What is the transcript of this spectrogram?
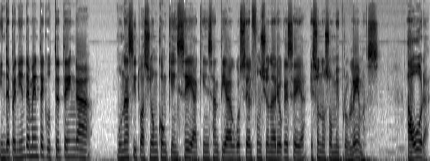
Independientemente que usted tenga una situación con quien sea, aquí en Santiago, sea el funcionario que sea, esos no son mis problemas. Ahora,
